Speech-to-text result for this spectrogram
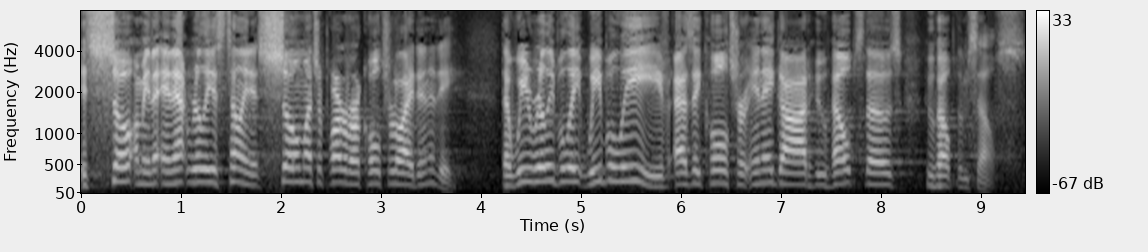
It's so, I mean, and that really is telling, it's so much a part of our cultural identity that we really believe, we believe as a culture in a God who helps those who help themselves.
